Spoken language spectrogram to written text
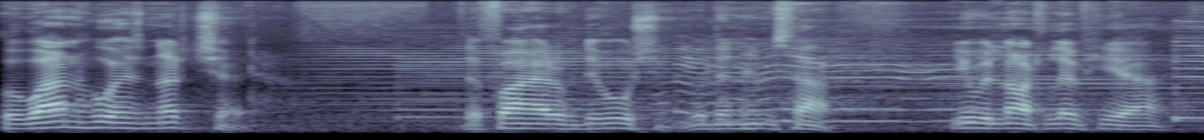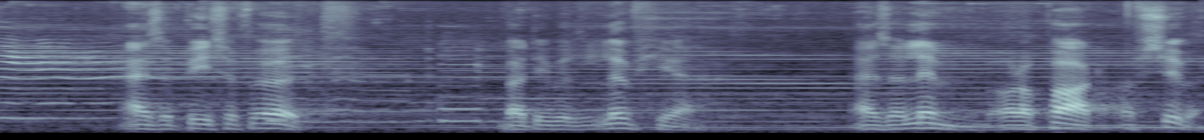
For one who has nurtured the fire of devotion within himself, you will not live here as a piece of earth, but you will live here as a limb or a part of Shiva.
